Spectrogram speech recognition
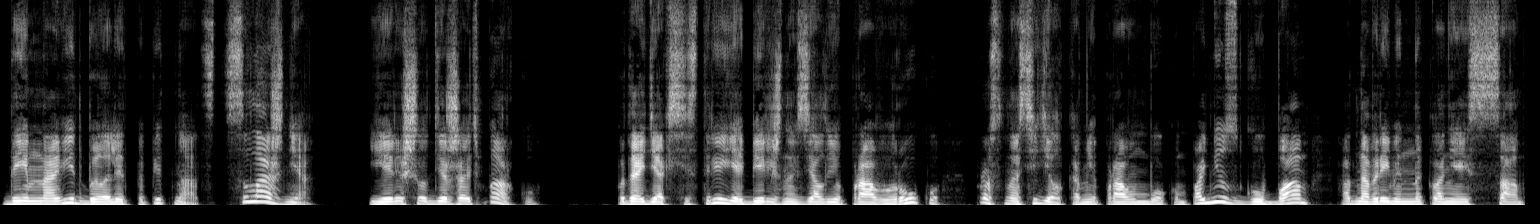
Да им на вид было лет по 15. Сложня. Я решил держать марку. Подойдя к сестре, я бережно взял ее правую руку, просто она сидела ко мне правым боком, поднес к губам, одновременно наклоняясь сам,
